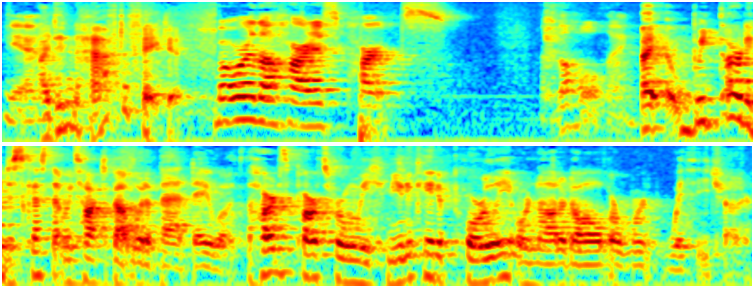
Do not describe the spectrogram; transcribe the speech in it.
yeah. I didn't have to fake it. What were the hardest parts the whole thing? I, we already discussed that. We talked about what a bad day was. The hardest parts were when we communicated poorly or not at all or weren't with each other.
